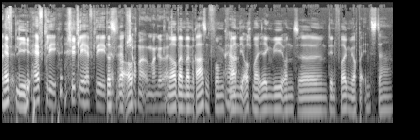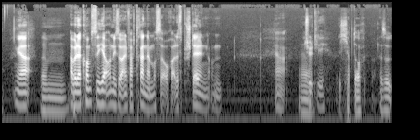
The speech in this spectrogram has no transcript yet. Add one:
das- Heftli. Heftli. Schüttli, Heftli. Das war hab ich auch- auch mal irgendwann gehört. Genau, beim, beim Rasenfunk Ja. waren die auch mal irgendwie und äh, den folgen wir auch bei Insta. Ja, Ähm, aber da kommst du hier auch nicht so einfach dran. Da musst du auch alles bestellen. Und ja, ja. Schüttli. Ich habe da auch, also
